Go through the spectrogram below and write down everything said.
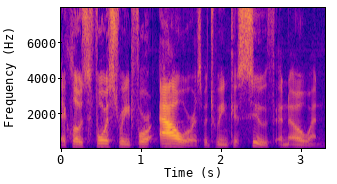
It closed 4th Street for hours between Kossuth and Owen.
